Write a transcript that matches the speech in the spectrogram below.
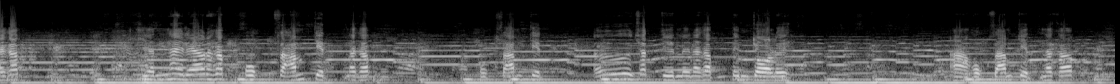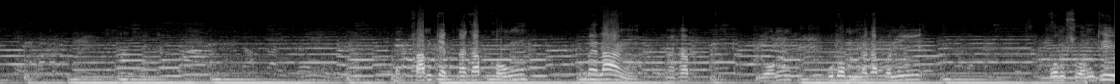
นะครับ เขียนให้แล้วนะครับหกสามเจ็ดนะครับหกสามเจ็ดเออ ชัดเจนเลยนะครับ เต็มจอเลย อ่าหกสามเจ็ดนะครับหกสามเจ็ดนะครับของแม่ล่างนะครับ หลวงอุดมนะครับ วันนี้วงสวงที่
